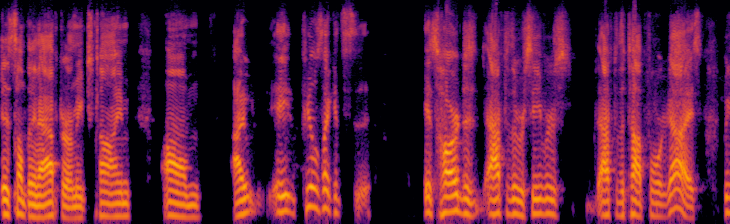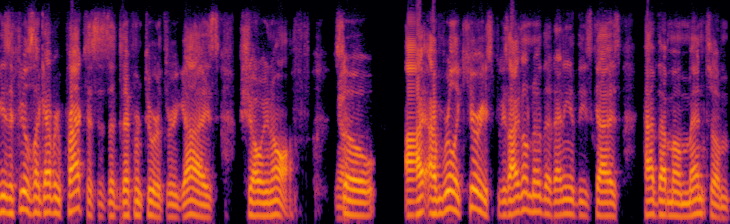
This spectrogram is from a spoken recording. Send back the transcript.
did something after him each time. Um, I it feels like it's it's hard to after the receivers after the top four guys because it feels like every practice is a different two or three guys showing off. Yeah. So I, I'm really curious because I don't know that any of these guys have that momentum.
